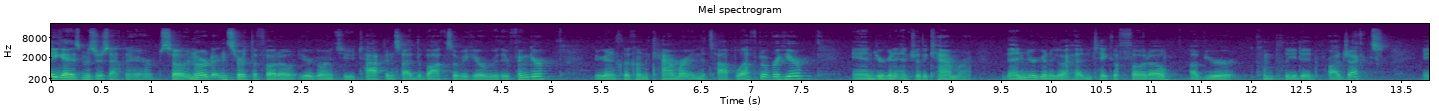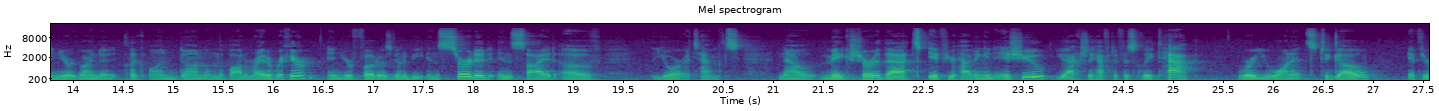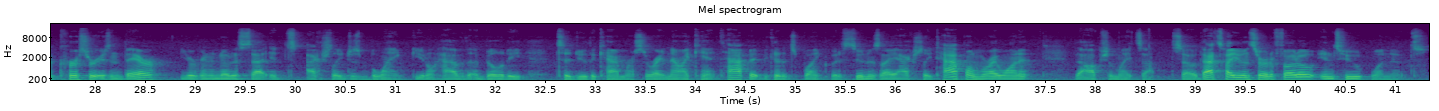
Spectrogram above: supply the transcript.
Hey guys, Mr. Steckler here. So in order to insert the photo, you're going to tap inside the box over here with your finger. You're going to click on camera in the top left over here, and you're going to enter the camera. Then you're going to go ahead and take a photo of your completed project, and you're going to click on done on the bottom right over here, and your photo is going to be inserted inside of your attempts. Now, make sure that if you're having an issue, you actually have to physically tap where you want it to go if your cursor isn't there, you're going to notice that it's actually just blank. You don't have the ability to do the camera. So right now I can't tap it because it's blank, but as soon as I actually tap on where I want it, the option lights up. So that's how you insert a photo into OneNote.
